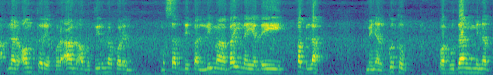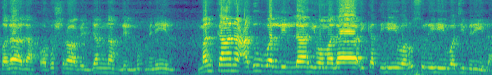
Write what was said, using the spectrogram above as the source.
আপনার অন্তরে কোরআন অবতীর্ণ করেন। মুসাদ্দিকাল লিমা বাইনা ইয়াদাইহি ক্বাবলা মিনাল কুতুব, ওয়া হুদান মিনাদ দালালা, ওয়া বুশরা বিল জান্নাহ লিল মুমিনিন। মান কানা আদুওয়াল লিল্লাহি ওয়া মালাইকাতিহি ওয়া রুসুলিহি ওয়া জিবরিলা।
